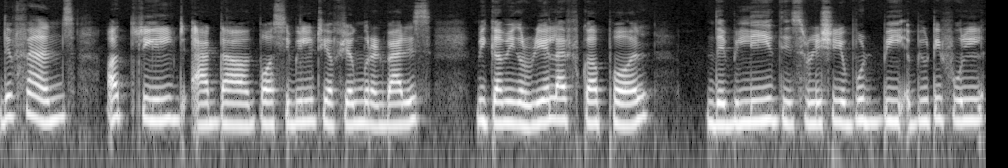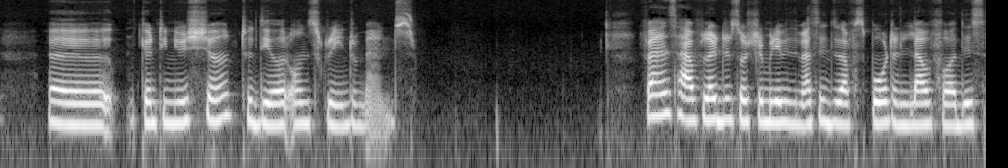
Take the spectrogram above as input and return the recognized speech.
The fans are thrilled at the possibility of Youngmoor and Baris becoming a real life couple. They believe this relationship would be a beautiful uh, continuation to their on screen romance. Fans have flooded social media with messages of support and love for this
